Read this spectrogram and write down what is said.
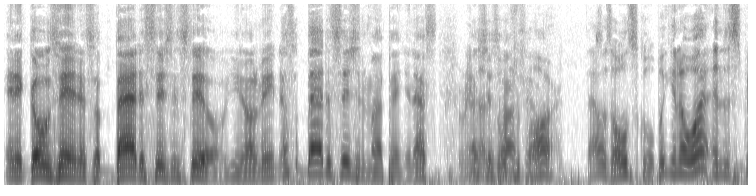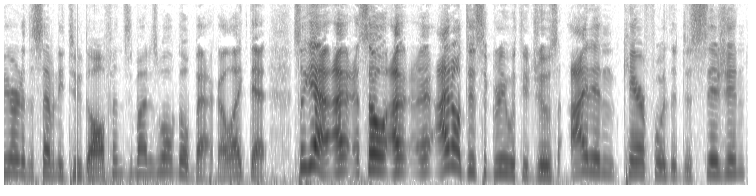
and it goes in, it's a bad decision. Still, you know what I mean? That's a bad decision in my opinion. That's Kareem that's just how I feel. Abdul-Jabbar. That was old school, but you know what? In the spirit of the '72 Dolphins, you might as well go back. I like that. So yeah, I, so I- I don't disagree with you, Juice. I didn't care for the decision,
